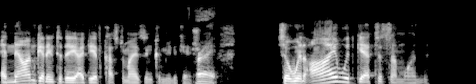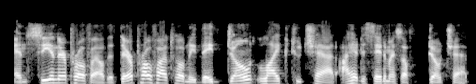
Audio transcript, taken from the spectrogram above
And now I'm getting to the idea of customizing communication. Right. So when I would get to someone and see in their profile that their profile told me they don't like to chat, I had to say to myself, don't chat,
